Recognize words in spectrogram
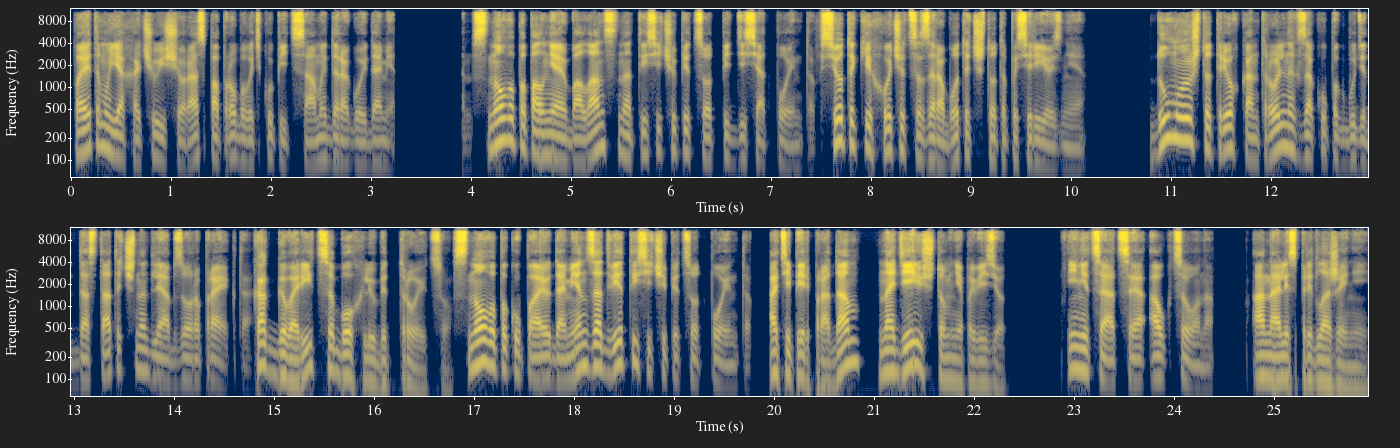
поэтому я хочу еще раз попробовать купить самый дорогой домен. Снова пополняю баланс на 1550 поинтов. Все-таки хочется заработать что-то посерьезнее. Думаю, что трех контрольных закупок будет достаточно для обзора проекта. Как говорится, Бог любит троицу. Снова покупаю домен за 2500 поинтов. А теперь продам, надеюсь, что мне повезет. Инициация аукциона. Анализ предложений.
